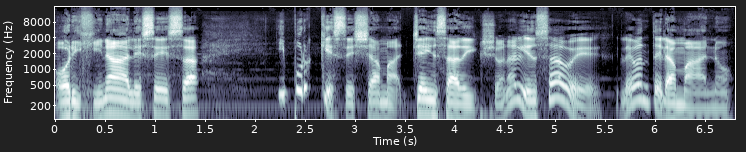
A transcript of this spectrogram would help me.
original es esa. ¿Y por qué se llama James Addiction? ¿Alguien sabe? Levante la mano.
